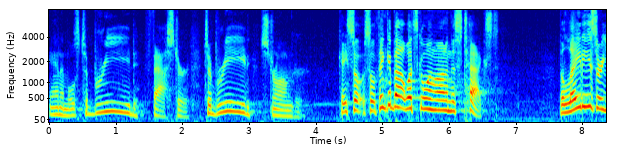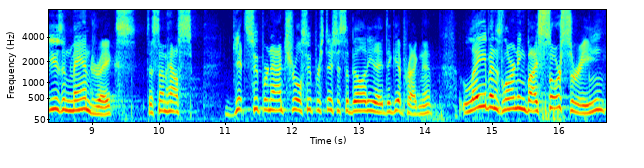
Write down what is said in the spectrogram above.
animals to breed faster, to breed stronger. Okay, so, so think about what's going on in this text. The ladies are using mandrakes to somehow get supernatural, superstitious ability to, to get pregnant. Laban's learning by sorcery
